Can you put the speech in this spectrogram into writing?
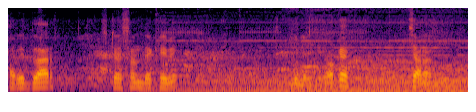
हरिद्वार स्टेशन देखेबी बुले ओके चलते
